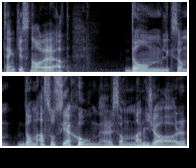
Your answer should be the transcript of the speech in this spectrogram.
tänker snarare att de, liksom, de associationer som man gör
